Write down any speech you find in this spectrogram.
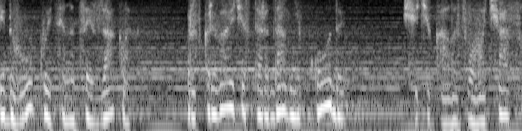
відгукується на цей заклик, розкриваючи стародавні коди, що чекали свого часу.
